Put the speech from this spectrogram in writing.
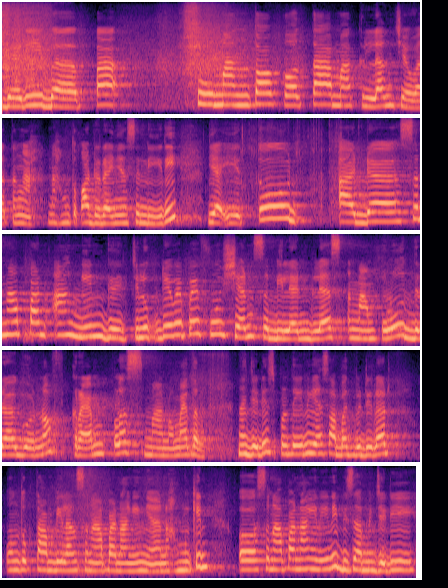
Dari Bapak Sumanto Kota Magelang Jawa Tengah. Nah untuk orderannya sendiri yaitu ada senapan angin gejluk DWP Fusion 1960 Dragonov Krem plus manometer. Nah jadi seperti ini ya sahabat bediler untuk tampilan senapan anginnya. Nah mungkin uh, senapan angin ini bisa menjadi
